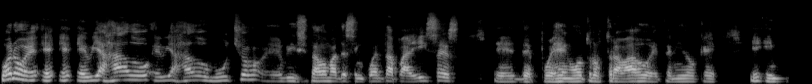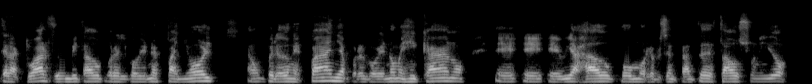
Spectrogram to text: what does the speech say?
Bueno, he, viajado, he viajado mucho, he visitado más de 50 países, eh, después en otros trabajos he tenido que interactuar, fui invitado por el gobierno español a un periodo en España, por el gobierno mexicano, he viajado como representante de Estados Unidos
